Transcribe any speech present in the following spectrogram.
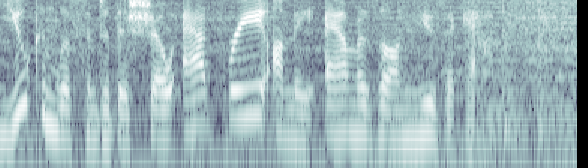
you can listen to this show ad free on the Amazon Music app.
